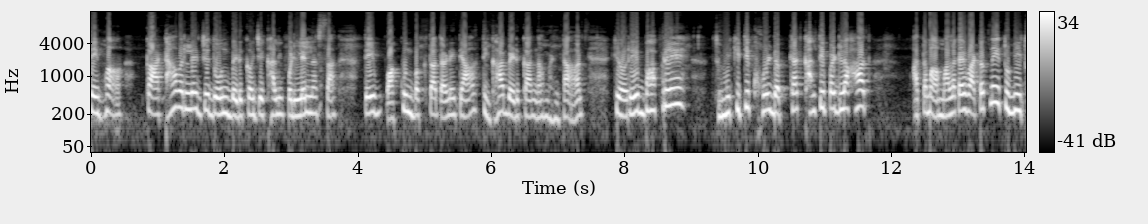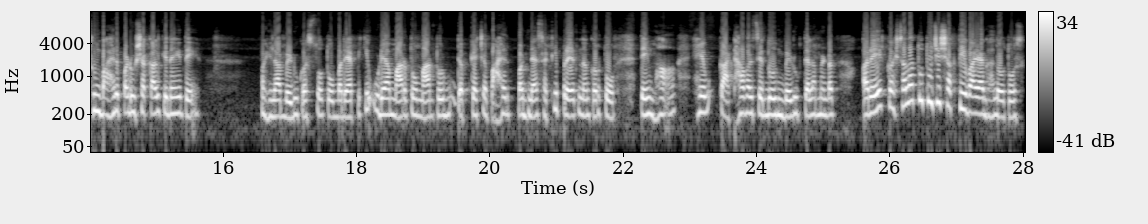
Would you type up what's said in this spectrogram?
तेव्हा काठावरले जे दोन बेडकं जे खाली पडलेले नसतात ते वाकून बघतात आणि त्या तिघा बेडकांना म्हणतात की अरे बापरे! तुम्ही किती खोल डबक्यात खालती पडला आहात. आता मग आम्हाला काही वाटत नाही तुम्ही इथून बाहेर पडू शकाल की नाही ते. पहिला बेडूक असतो तो बऱ्यापैकी उड्या मारतो मारतो डबक्याच्या बाहेर पडण्यासाठी प्रयत्न करतो. तेव्हा हे काठावरचे दोन बेडूक त्याला म्हणतात अरे कशाला तू तुझी शक्ती वाया घालवतोस?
